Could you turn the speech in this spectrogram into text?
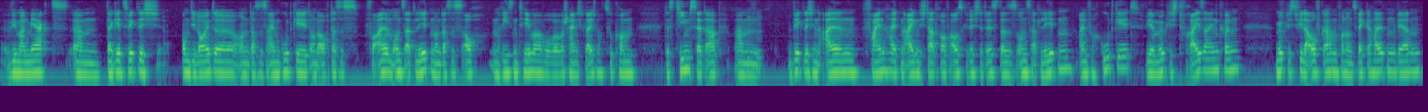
wie man merkt, ähm, da geht es wirklich um die Leute und dass es einem gut geht und auch, dass es vor allem uns Athleten, und das ist auch ein Riesenthema, wo wir wahrscheinlich gleich noch zu kommen, das Team-Setup ähm, mhm. wirklich in allen Feinheiten eigentlich darauf ausgerichtet ist, dass es uns Athleten einfach gut geht, wir möglichst frei sein können, möglichst viele Aufgaben von uns weggehalten werden,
